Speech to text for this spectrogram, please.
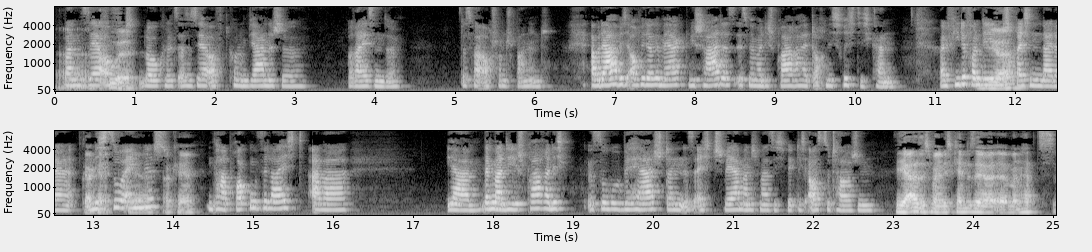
Ah, waren sehr cool. oft Locals, also sehr oft kolumbianische Reisende. Das war auch schon spannend. Aber da habe ich auch wieder gemerkt, wie schade es ist, wenn man die Sprache halt doch nicht richtig kann. Weil viele von denen Ja. sprechen leider Gar nicht keine- so Englisch. Ja, okay. ein paar Brocken vielleicht, aber ja, wenn man die Sprache nicht so beherrscht, dann ist echt schwer manchmal sich wirklich auszutauschen. Ja, also ich meine, ich kenne das ja, äh, man hat, es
